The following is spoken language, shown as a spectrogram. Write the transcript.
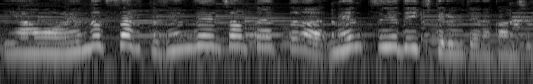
いやもうめんどくさくて全然ちゃんとやってないめんつゆで生きてるみたいな感じ、う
